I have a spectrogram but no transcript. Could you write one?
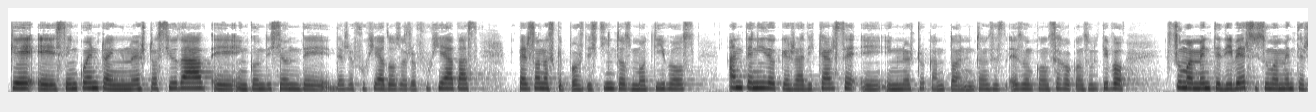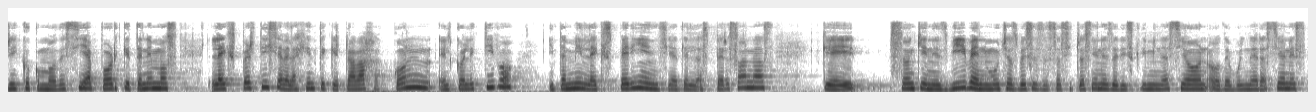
que eh, se encuentran en nuestra ciudad en condición de, de, refugiados o refugiadas, personas que por distintos motivos han tenido que radicarse en nuestro cantón. Entonces es un consejo consultivo sumamente diverso y sumamente rico, como decía, porque tenemos la experticia de la gente que trabaja con el colectivo y también la experiencia de las personas que son quienes viven muchas veces esas situaciones de discriminación o de vulneraciones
